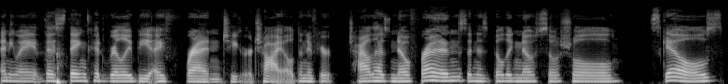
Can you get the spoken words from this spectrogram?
Anyway, this thing could really be a friend to your child. And if your child has no friends and is building no social skills,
